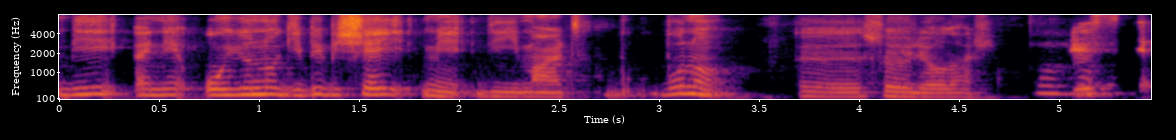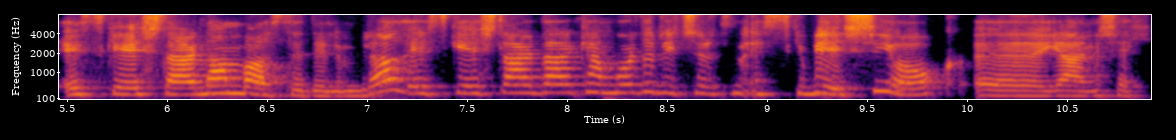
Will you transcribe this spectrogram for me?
bir hani oyunu gibi bir şey mi diyeyim artık bunu e, söylüyorlar. Es, eski eşlerden bahsedelim biraz. Eski eşler derken bu arada Richard'ın eski bir eşi yok. Ee, yani şey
